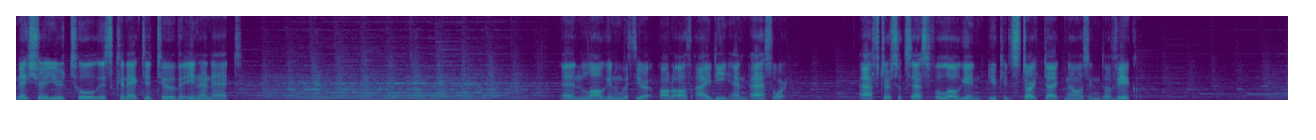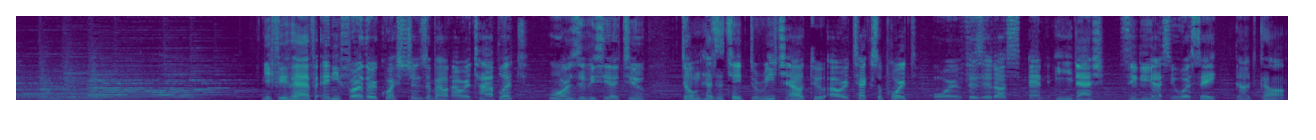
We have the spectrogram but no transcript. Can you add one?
Make sure your tool is connected to the internet and log in with your AutoAuth ID and password. After successful login, you can start diagnosing the vehicle. If you have any further questions about our tablet or ZVCI2, don't hesitate to reach out to our tech support or visit us at e-zdsusa.com.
